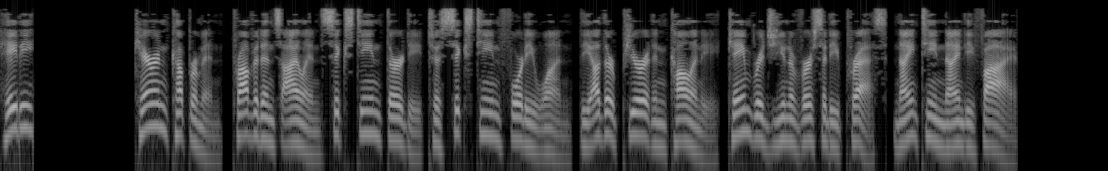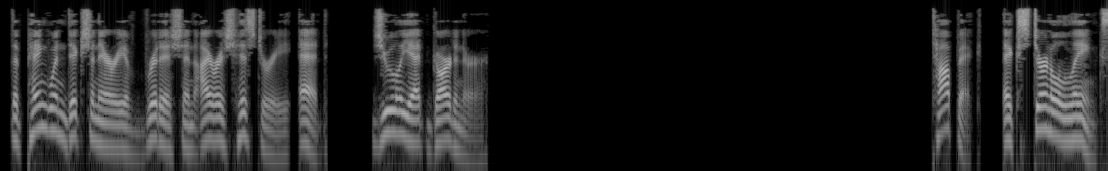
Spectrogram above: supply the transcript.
Haiti Karen Kupperman, Providence Island 1630–1641, The Other Puritan Colony, Cambridge University Press, 1995. The Penguin Dictionary of British and Irish History, ed. Juliet Gardiner. External links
